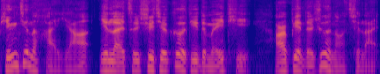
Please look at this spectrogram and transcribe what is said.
平静的海牙因来自世界各地的媒体而变得热闹起来，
